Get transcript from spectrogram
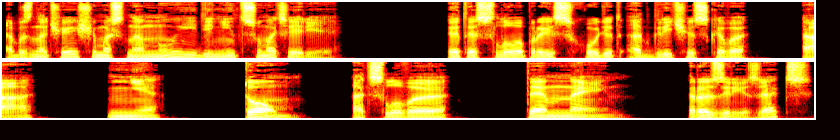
обозначающим основную единицу материи. Это слово происходит от греческого «а», «не», «том», от слова «темнейн» — «разрезать»,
